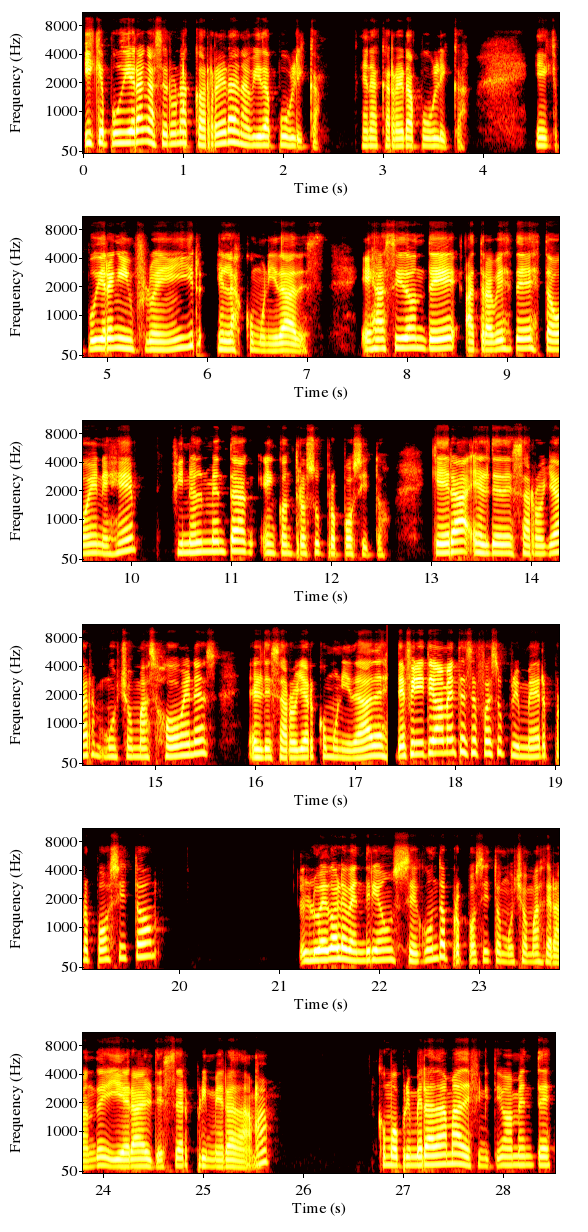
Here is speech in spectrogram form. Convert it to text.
y que pudieran hacer una carrera en la vida pública, en la carrera pública, eh, que pudieran influir en las comunidades. Es así donde a través de esta ONG finalmente encontró su propósito, que era el de desarrollar mucho más jóvenes, el desarrollar comunidades. Definitivamente ese fue su primer propósito. Luego le vendría un segundo propósito mucho más grande y era el de ser primera dama. Como primera dama definitivamente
